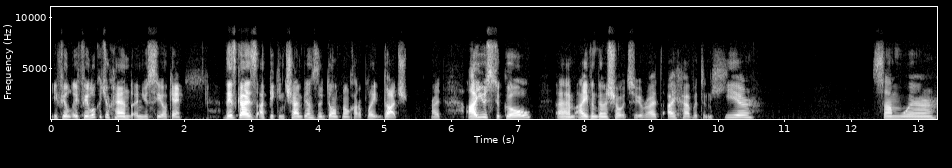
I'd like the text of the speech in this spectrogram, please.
If you if you look at your hand and you see, okay, these guys are picking champions, they don't know how to play, dodge, right? I used to go. Um, I even gonna show it to you, right? I have it in here somewhere.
